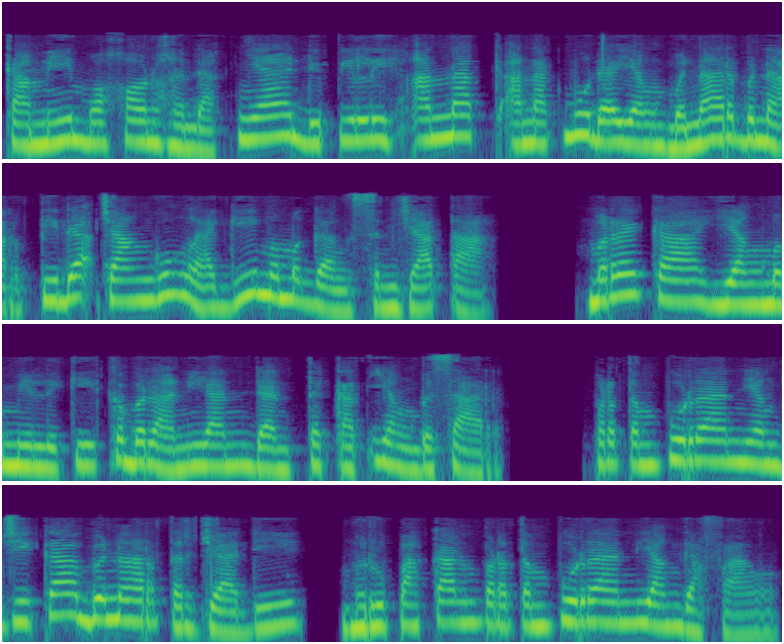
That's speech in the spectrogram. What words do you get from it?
kami mohon hendaknya dipilih anak-anak muda yang benar-benar tidak canggung lagi memegang senjata. Mereka yang memiliki keberanian dan tekad yang besar. Pertempuran yang jika benar terjadi, merupakan pertempuran yang gafang.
